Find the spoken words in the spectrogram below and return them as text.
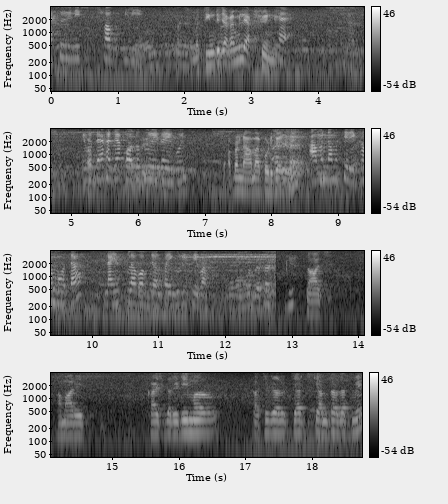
একশো ইউনিট সব মিলিয়ে। মানে তিনটে জায়গা মিলে একশো ইউনিট হ্যাঁ। এবার দেখা যাক কত দূর এটা এগোয় আপনার নাম আর পরিচয় দিন আমার নাম হচ্ছে Rekha Mehta Lions Club of Jalpaiguri সেবা आज हमारे इस Christ the Redeemer Cathedral Church के अंतर्गत में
